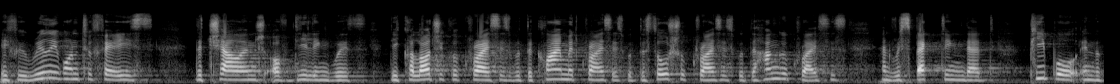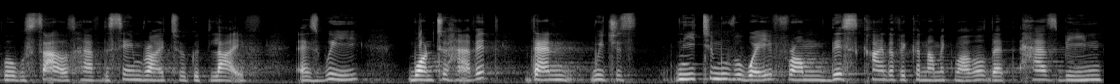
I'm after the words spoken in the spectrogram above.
if we really want to face the challenge of dealing with the ecological crisis, with the climate crisis, with the social crisis, with the hunger crisis, and respecting that people in the global south have the same right to a good life as we want to have it, then we just need to move away from this kind of economic model that has been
